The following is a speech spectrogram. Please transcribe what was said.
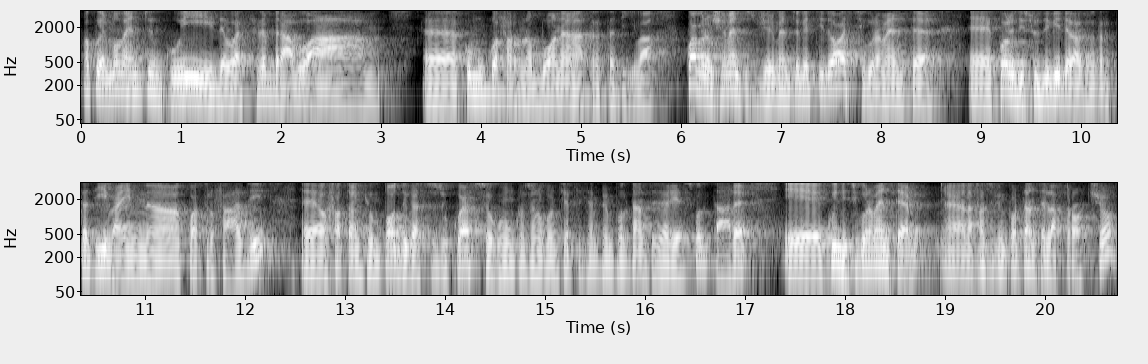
ma qui è il momento in cui devo essere bravo a eh, comunque fare una buona trattativa. Qua velocemente il suggerimento che ti do è sicuramente eh, quello di suddividere la tua trattativa in uh, quattro fasi. Eh, ho fatto anche un podcast su questo, comunque sono concetti sempre importanti da riascoltare e quindi sicuramente eh, la fase più importante è l'approccio,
